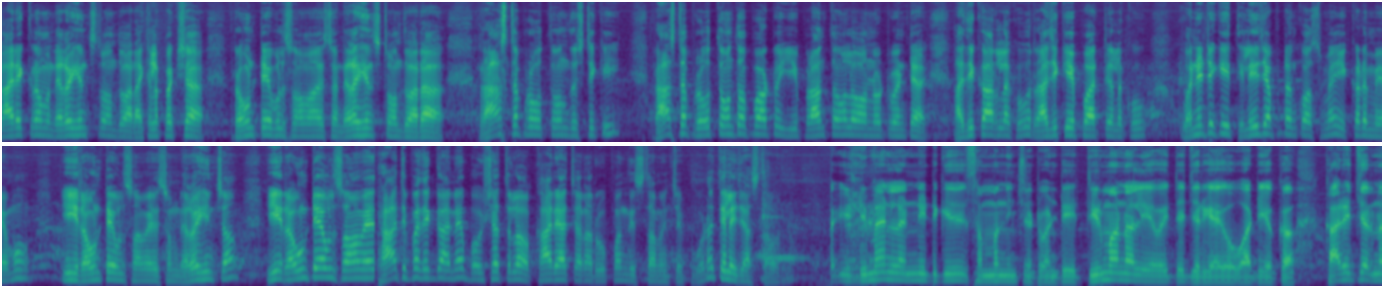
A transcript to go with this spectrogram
కార్యక్రమం నిర్వహించడం ద్వారా అఖిలపక్ష రౌండ్ టేబుల్ సమావేశం నిర్వహించడం ద్వారా రాష్ట్ర ప్రభుత్వం దృష్టికి రాష్ట్ర ప్రభుత్వంతో పాటు ఈ ప్రాంతంలో ఉన్నటువంటి అధికారులకు రాజకీయ పార్టీలకు అన్నిటికీ తెలియజెప్పడం కోసమే ఇక్కడ మేము ఈ రౌండ్ టేబుల్ సమావేశం నిర్వహించాం. ఈ రౌండ్ టేబుల్ సమావేశం ప్రాతిపదికగానే భవిష్యత్తులో కార్యాచరణ రూపొందిస్తామని చెప్పి కూడా తెలియజేస్తా ఉన్నాం. ఈ డిమాండ్లన్నిటికీ సంబంధించినటువంటి తీర్మానాలు ఏవైతే జరిగాయో వాటి యొక్క కార్యాచరణ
